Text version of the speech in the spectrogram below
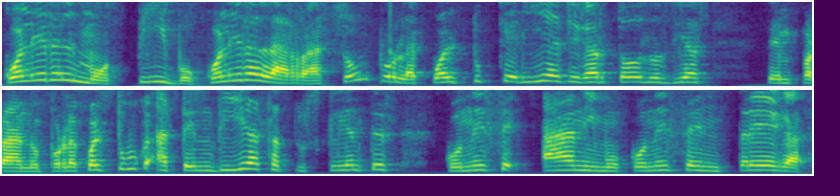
¿cuál era el motivo? ¿Cuál era la razón por la cual tú querías llegar todos los días temprano, por la cual tú atendías a tus clientes con ese ánimo, con esa entrega.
